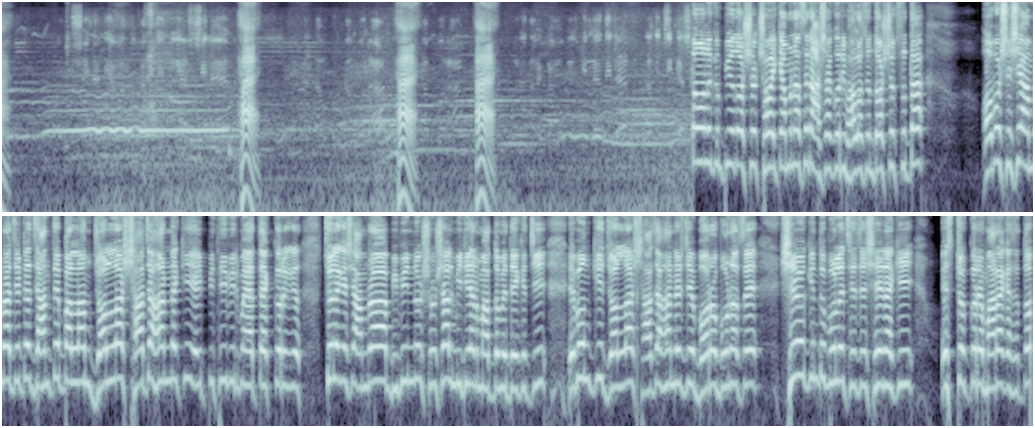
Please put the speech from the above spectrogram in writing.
না। হ্যাঁ। হ্যাঁ। হ্যাঁ। আসসালামু আলাইকুম, প্রিয় দর্শক, সবাই কেমন আছেন? আশা করি ভালো আছেন। দর্শক শ্রোতা, অবশেষে আমরা যেটা জানতে পারলাম, জল্লা শাহজাহান নাকি এই পৃথিবীর মায়া ত্যাগ করে চলে গেছে। আমরা বিভিন্ন সোশ্যাল মিডিয়ার মাধ্যমে দেখেছি, এবং কি জল্লা শাহজাহানের যে বড় বোন আছে, সেও কিন্তু বলেছে যে সে নাকি স্ট্রোক করে মারা গেছে। তো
